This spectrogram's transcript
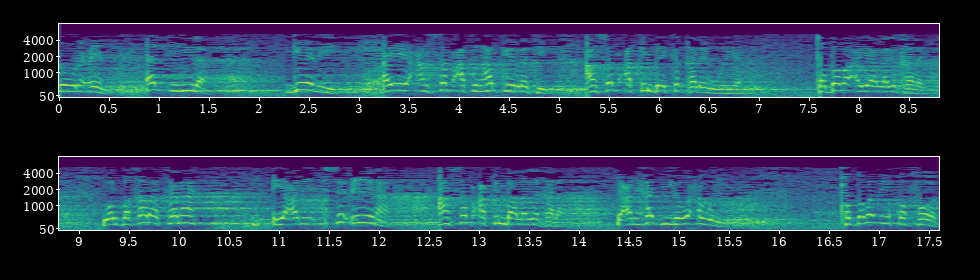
gowraceen alibila geelii ayay can sabcatin halkii rati can sabcatin bay ka qaleen weeyaan toddoba ayaa laga qalay walbaqaratana yani siciina can sabcatin baa laga qalaa yani hadyiga waxa weeye toddobadii qofood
